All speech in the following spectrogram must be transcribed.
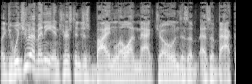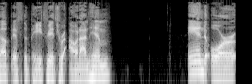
like would you have any interest in just buying low on Mac Jones as a as a backup if the Patriots were out on him? And or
